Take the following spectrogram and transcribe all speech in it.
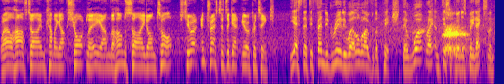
Well, half-time coming up shortly, and the home side on top. Stewart, interested to get your critique. Yes, they've defended really well all over the pitch. Their work rate and discipline has been excellent.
